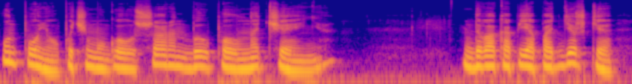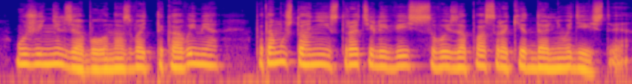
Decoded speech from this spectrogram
он понял, почему голос Шарон был полон отчаяния. Два копья поддержки уже нельзя было назвать таковыми, потому что они истратили весь свой запас ракет дальнего действия.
